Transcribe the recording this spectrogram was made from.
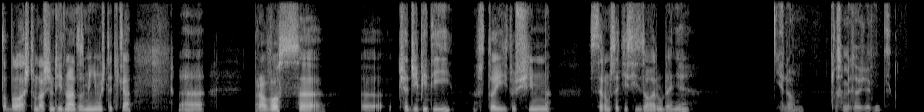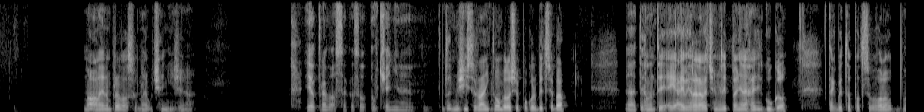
to bylo až v tom dalším týdnu, já to zmíním už teďka. Provoz ChatGPT stojí, tuším, 700 tisíc dolarů denně. Jenom? To jsem myslel, že víc. No ale jenom provoz, ne učení, že jo? Jo, provoz, jako jsou učení, ne. Zajímavější srovnání k tomu bylo, že pokud by třeba eh, tyhle ty AI vyhledávače měly plně nahradit Google, tak by to potřebovalo eh,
